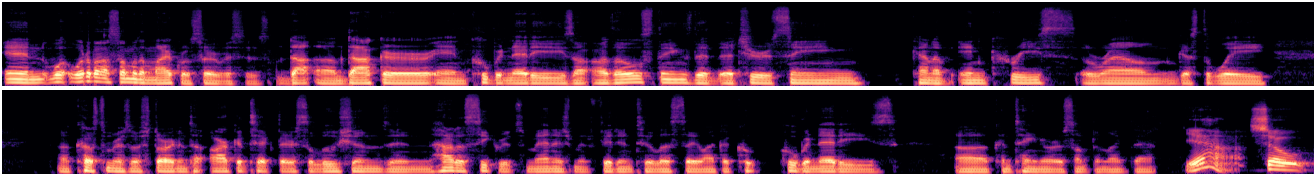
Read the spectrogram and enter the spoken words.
And what, what about some of the microservices, Do, um, Docker and Kubernetes? Are, are, those things that, that you're seeing kind of increase around, I guess, the way uh, customers are starting to architect their solutions and how does secrets management fit into let's say like a kubernetes uh, container or something like that. Yeah. So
